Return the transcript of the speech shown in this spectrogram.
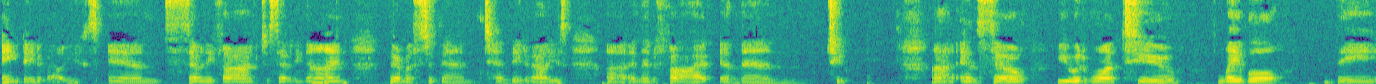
eight data values, and 75 to 79, there must have been 10 data values, uh, and then 5, and then 2. Uh, and so you would want to label the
